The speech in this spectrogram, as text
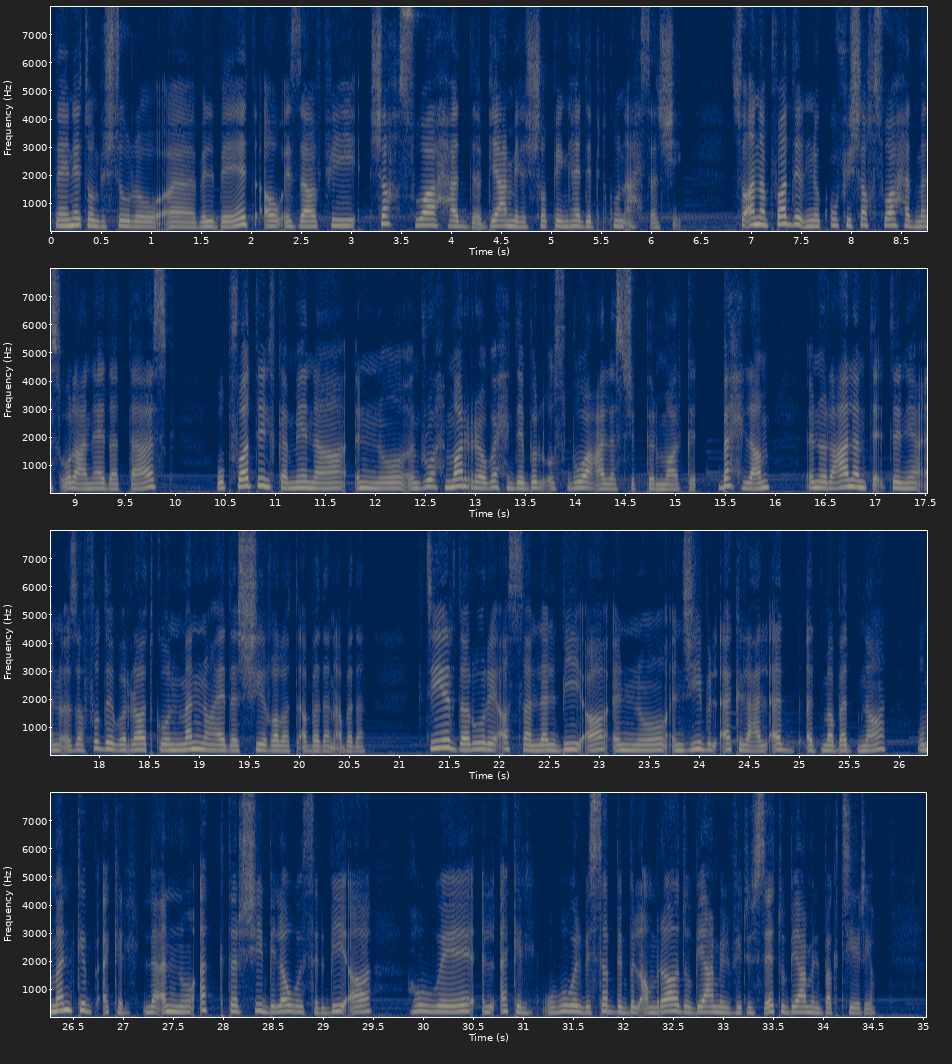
اثنيناتهم بيشتغلوا آه، بالبيت أو إذا في شخص واحد بيعمل ال shopping هيدي بتكون أحسن شيء. so أنا بفضل إنه يكون في شخص واحد مسؤول عن هذا ال task وبفضل كمان إنه نروح مرة واحدة بالأسبوع على السوبر ماركت بحلم إنه العالم تقتنع إنه إذا فضي براتكم منه هذا الشيء غلط أبدا أبدا. كتير ضروري أصلا للبيئة إنه نجيب الأكل على القد قد ما بدنا وما نكب أكل لأنه أكتر شيء بلوث البيئة هو الأكل وهو اللي بيسبب الأمراض وبيعمل فيروسات وبيعمل بكتيريا.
